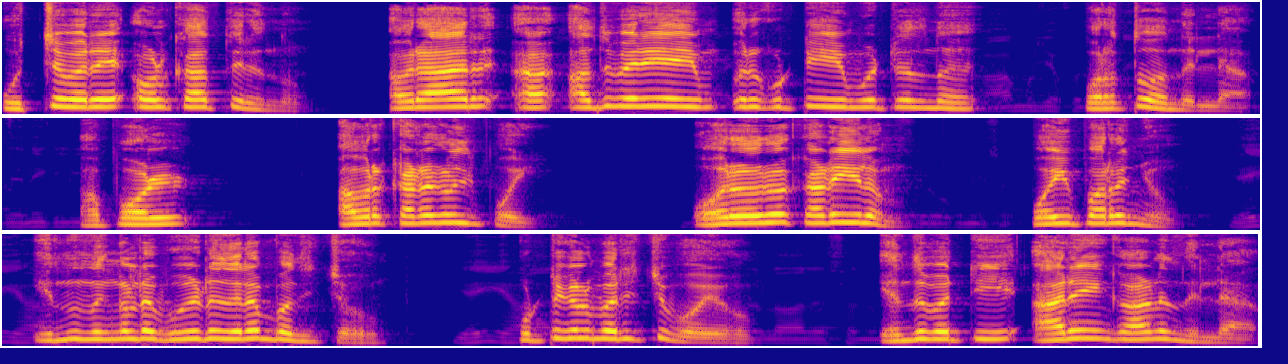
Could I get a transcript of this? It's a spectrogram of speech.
ഉച്ചവരെ അവൾ കാത്തിരുന്നു. അവരാര് അതുവരെയും ഒരു കുട്ടിയെയും വീട്ടിൽ നിന്ന് പുറത്തു വന്നില്ല. അപ്പോൾ അവർ കടകളിൽ പോയി. ഓരോരോ കടയിലും പോയി പറഞ്ഞു ഇന്ന് നിങ്ങളുടെ വീട് നിലം പതിച്ചോ കുട്ടികൾ മരിച്ചുപോയോ? എന്തു പറ്റി? ആരെയും കാണുന്നില്ല.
